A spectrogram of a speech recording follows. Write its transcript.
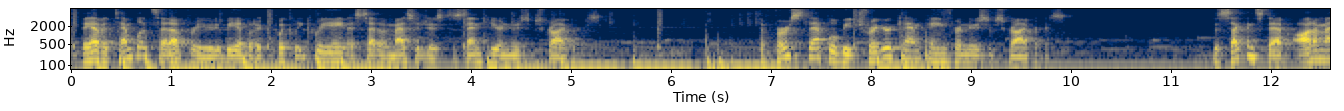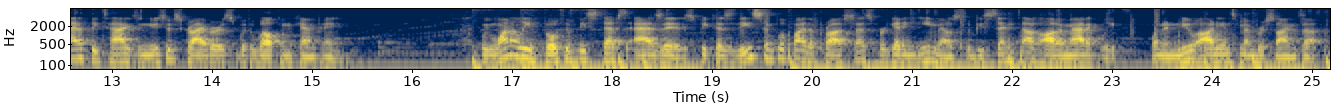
They have a template set up for you to be able to quickly create a set of messages to send to your new subscribers. The first step will be trigger campaign for new subscribers. The second step automatically tags new subscribers with welcome campaign. We want to leave both of these steps as is because these simplify the process for getting emails to be sent out automatically when a new audience member signs up.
